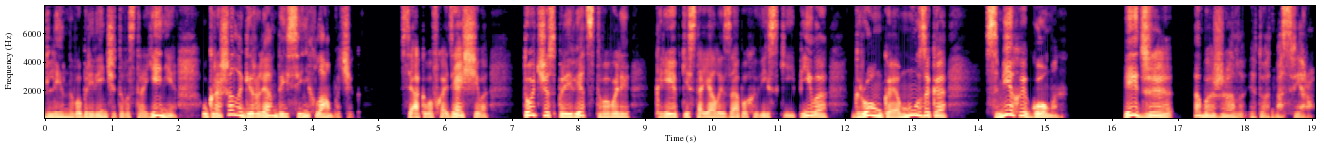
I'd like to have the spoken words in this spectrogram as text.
длинного бревенчатого строения, украшала гирлянда из синих лампочек. Всякого входящего тотчас приветствовали крепкий стоялый запах виски и пива, громкая музыка, смех и гомон. Иджи обожала эту атмосферу.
